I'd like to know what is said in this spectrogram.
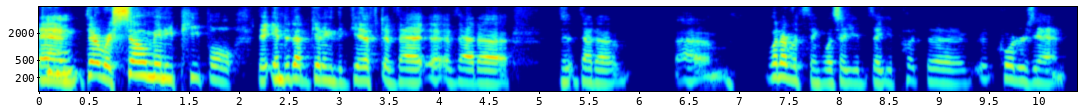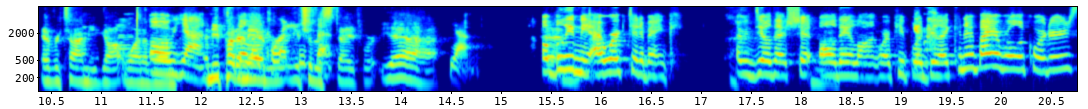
and there were so many people that ended up getting the gift of that of that uh that uh um whatever the thing was that you that you put the quarters in every time you got one of Oh, them Oh yeah. and you put The, them in where each of the states were yeah Yeah. Oh, Um, believe me, I worked at a bank. I would deal with that shit all day long where people would be like, Can I buy a roll of quarters?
